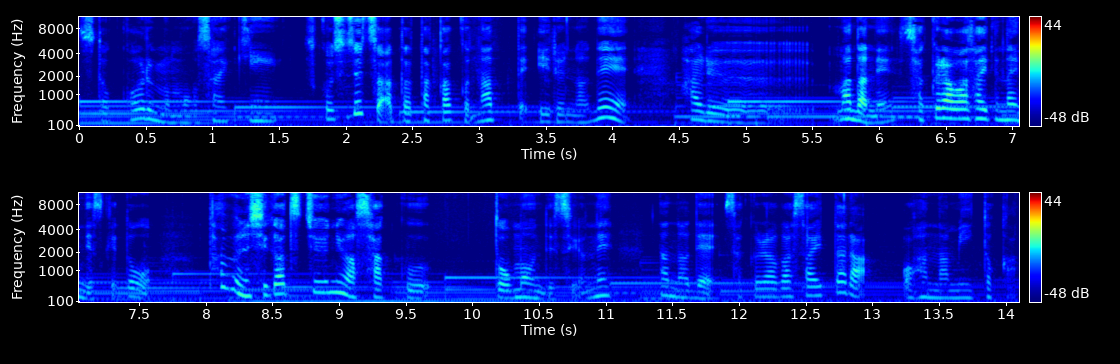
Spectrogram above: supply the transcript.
ストックホルムも最近少しずつ暖かくなっているので春まだね桜は咲いてないんですけど多分4月中には咲くと思うんですよね。なので桜が咲いたらお花見とか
